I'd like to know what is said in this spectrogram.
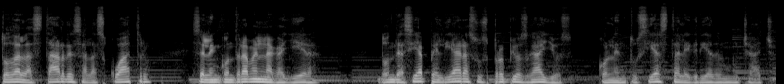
Todas las tardes a las cuatro se le encontraba en la gallera, donde hacía pelear a sus propios gallos con la entusiasta alegría de un muchacho.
